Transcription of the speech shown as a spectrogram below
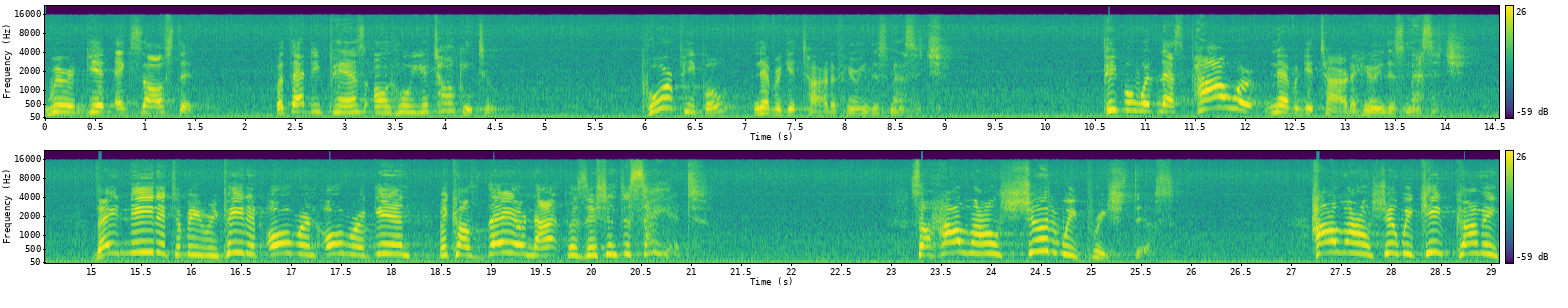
We get exhausted. But that depends on who you're talking to. Poor people never get tired of hearing this message. People with less power never get tired of hearing this message. They need it to be repeated over and over again because they are not positioned to say it. So, how long should we preach this? How long should we keep coming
